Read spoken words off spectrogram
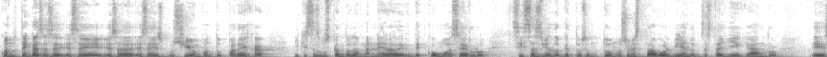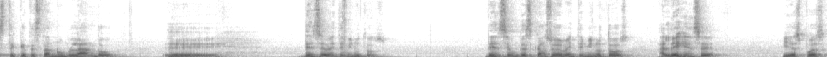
cuando tengas esa, discusión con tu pareja y que estés buscando la manera de, cómo hacerlo, si estás viendo que tu, emoción está volviendo, te está llegando, este, que te está nublando, eh, dense 20 minutos. Dense un descanso de 20 minutos, aléjense y después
